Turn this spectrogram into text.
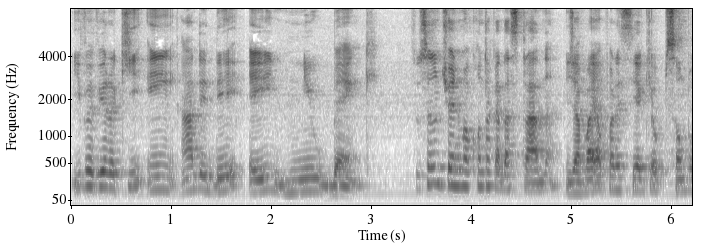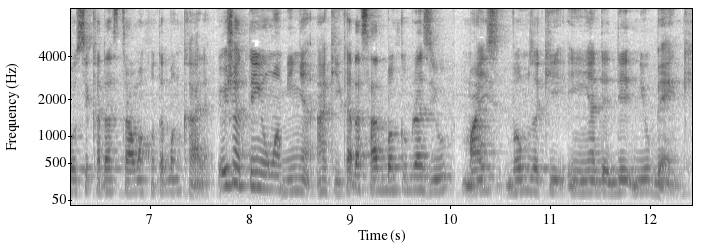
e vai vir aqui em ADD a New Bank. Se você não tiver nenhuma conta cadastrada, já vai aparecer aqui a opção para você cadastrar uma conta bancária. Eu já tenho uma minha aqui cadastrada Banco Brasil, mas vamos aqui em ADD New Bank.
